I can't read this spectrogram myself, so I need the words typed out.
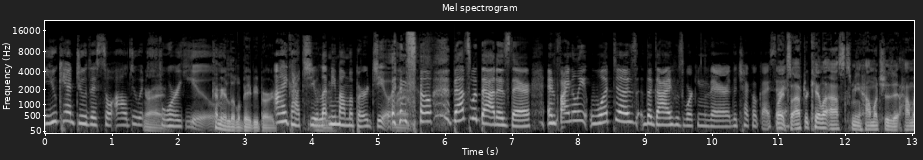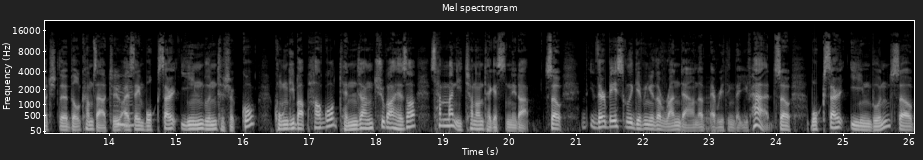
you can't do this, so I'll do it Right. for you. Come here, little baby bird. I got you. Let me mama bird you. And so that's what that is there. And finally, what does the guy who's working there, the checkout guy say? Right. So after Kayla asks me how much is it, how much the bill comes out to, I Mm-hmm. say 목살 2인분 드셨고 공기밥하고 된장 추가해서 32,000원 되겠습니다. So they're basically giving you the rundown of everything that you've had. So 목살 2인분. So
